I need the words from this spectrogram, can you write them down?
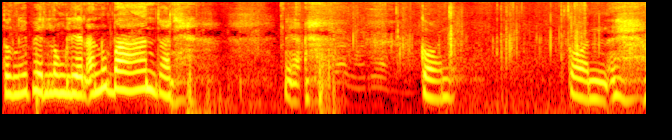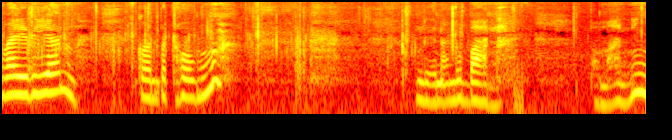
ตรงนี้เป็นโรงเรียนอนุบาลจ้ะเนี่ยเนี่ยก่อนก่อนเอ่อวัยเรียน ก่อนประถมโรงเรียนอนุบาล ประมาณนี้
